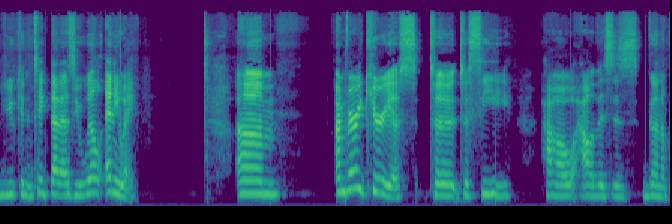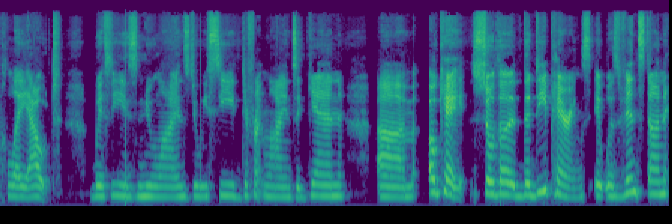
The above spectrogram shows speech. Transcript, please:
you can take that as you will. Anyway, um, I'm very curious to to see how how this is gonna play out with these new lines? Do we see different lines again? Um, okay, so the the D pairings, it was Vince Dunn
